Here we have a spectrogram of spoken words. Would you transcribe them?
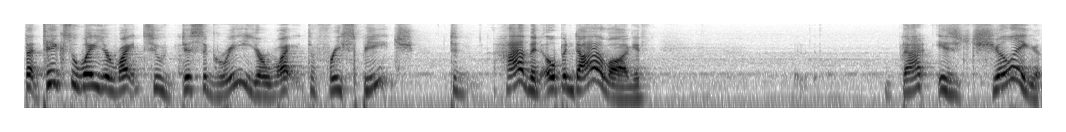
that takes away your right to disagree, your right to free speech, to have an open dialogue. If that is chilling.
